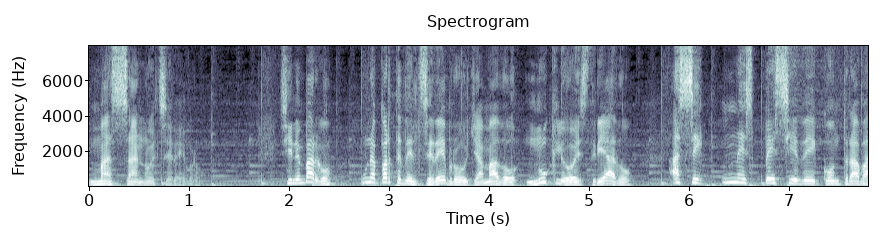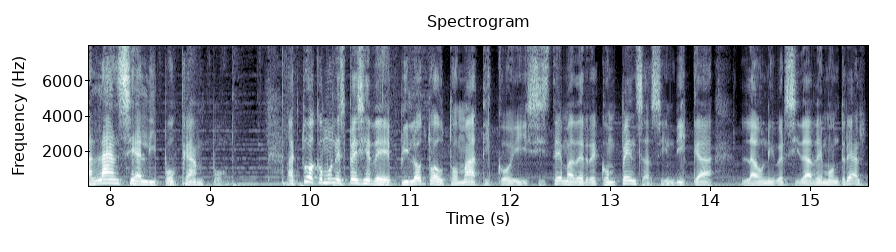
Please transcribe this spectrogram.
más sano el cerebro. Sin embargo, una parte del cerebro llamado núcleo estriado hace una especie de contrabalance al hipocampo. Actúa como una especie de piloto automático y sistema de recompensas, indica la Universidad de Montreal.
